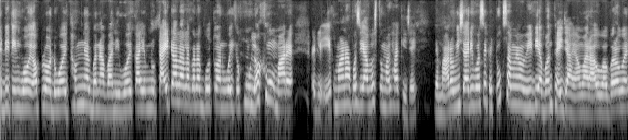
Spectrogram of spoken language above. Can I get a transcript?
એડિટિંગ હોય અપલોડ હોય થંબનેલ બનાવવાની હોય કાયમનું ટાઇટલ અલગ અલગ ગોતવાનું હોય કે હું લખવું મારે. એટલે એક માણા પછી આ વસ્તુમાં થાકી જાય. મારો વિચાર એવો છે કે ટૂંક સમયમાં વિડિયા બંધ થઈ જાય અમારા આવવા, બરોબર?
